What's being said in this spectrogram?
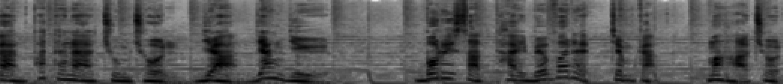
การพัฒนาชุมชนอย่างยั่งยืน บริษัทไทยเบเวอร์เรจจำกัด มหาชน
